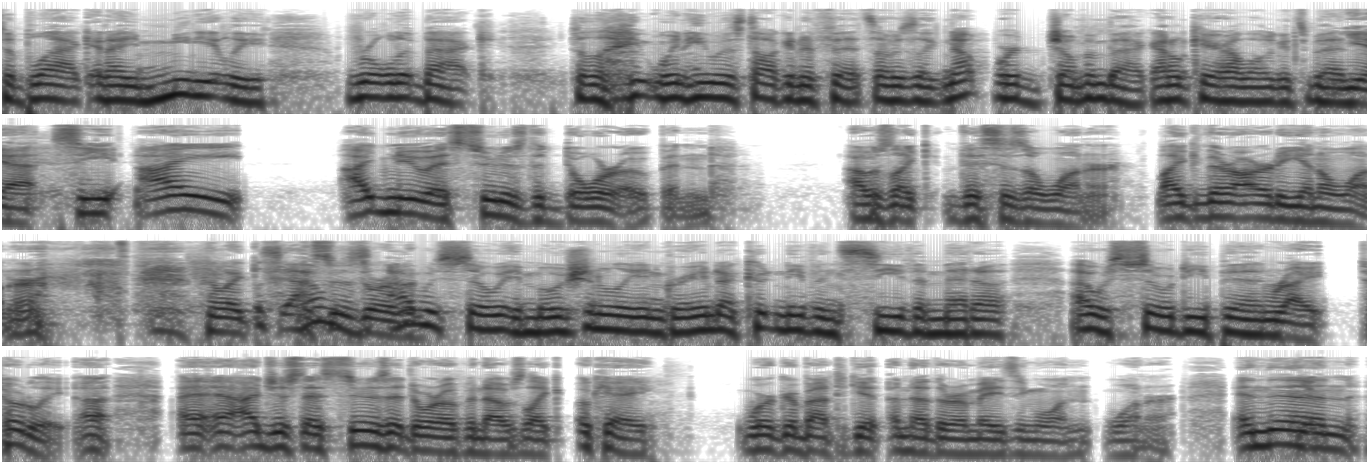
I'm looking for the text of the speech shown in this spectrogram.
to black and I immediately rolled it back to like when he was talking to Fisk. I was like, nope, we're jumping back. I don't care how long it's been. Yeah. See, I I knew as soon as the door opened, I was like, this is a oneer. Like they're already in a oneer. like See, I, as soon as was, I was so emotionally ingrained, I couldn't even see the meta. I was so deep in. Right, totally. Uh, I, I just as soon as that door opened, I was like, okay, we're about to get another amazing one oneer. And then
